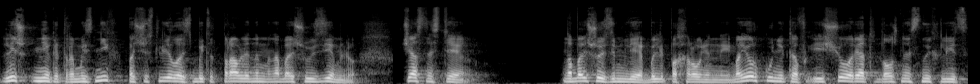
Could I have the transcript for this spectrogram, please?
Лишь некоторым из них посчастливилось быть отправленным на Большую Землю. В частности, на Большой Земле были похоронены майор Куников и еще ряд должностных лиц,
